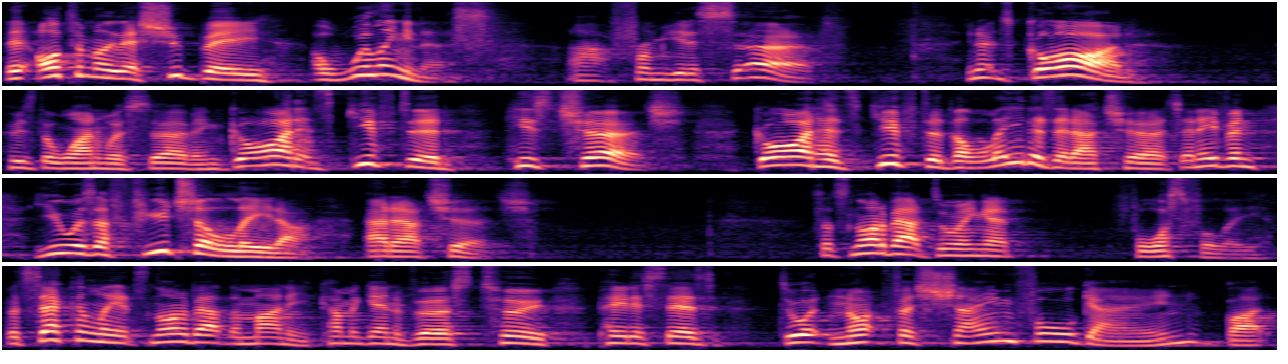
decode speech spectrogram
That ultimately, there should be a willingness uh, from you to serve. You know, it's God who's the one we're serving. God has gifted his church. God has gifted the leaders at our church, and even you as a future leader at our church. So it's not about doing it forcefully. But secondly, it's not about the money. Come again, verse 2. Peter says, Do it not for shameful gain, but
